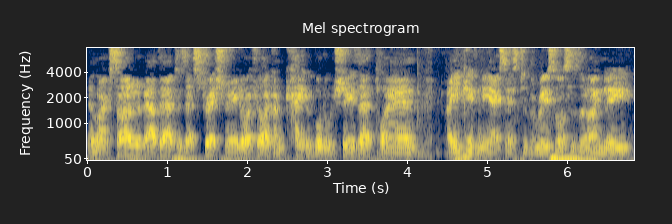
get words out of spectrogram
Am I excited about that? Does that stretch me? Do I feel like I'm capable to achieve that plan? Are you giving me access to the resources that I need?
